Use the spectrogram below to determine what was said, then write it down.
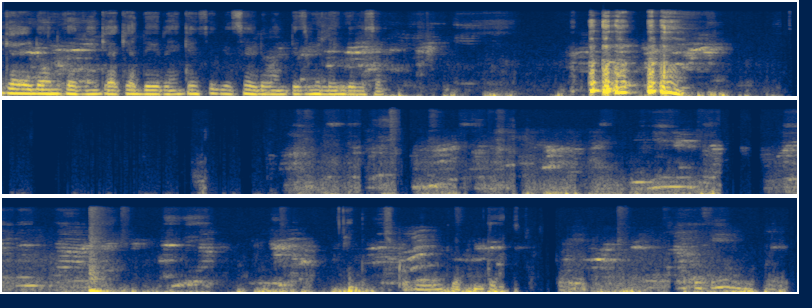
क्या एड ऑन कर रहे हैं? क्या क्या दे रहे हैं? कैसे कैसे एडवांटेज मिलेंगे वो सब? momento ah, juntos. Pues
